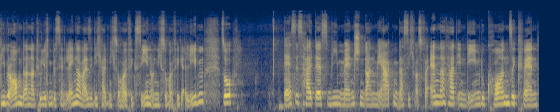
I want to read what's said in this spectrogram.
Die brauchen dann natürlich ein bisschen länger, weil sie dich halt nicht so häufig sehen und nicht so häufig erleben. So, das ist halt das, wie Menschen dann merken, dass sich was verändert hat, indem du konsequent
